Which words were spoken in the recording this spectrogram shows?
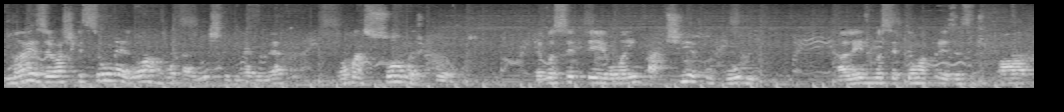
Mas eu acho que ser o melhor vocalista de heavy metal é uma soma de coisas. É você ter uma empatia com o público, além de você ter uma presença de palco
